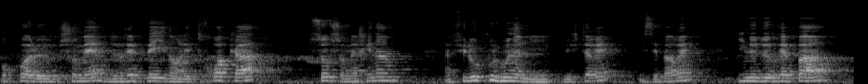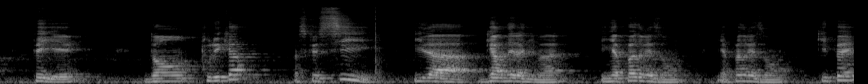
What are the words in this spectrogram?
pourquoi le chômeur devrait payer dans les trois cas, sauf chômeur liftere, c'est pas vrai. Il ne devrait pas payer dans tous les cas. Parce que si il a gardé l'animal, il n'y a pas de raison, il n'y a pas de raison qu'il paye.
